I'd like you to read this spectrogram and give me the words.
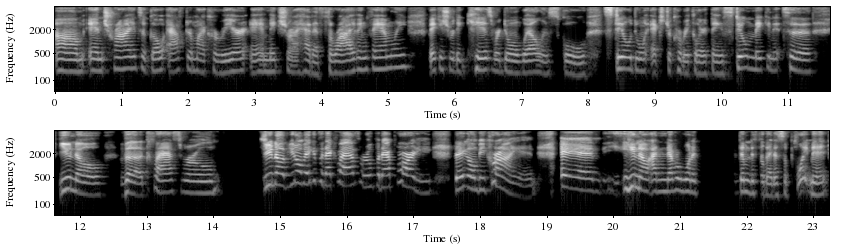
um, and trying to go after my career and make sure I had a thriving family, making sure the kids were doing well in school, still doing extracurricular things, still making it to, you know, the classroom. You know, if you don't make it to that classroom for that party, they're to be crying. And, you know, I never wanted them to feel that disappointment,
